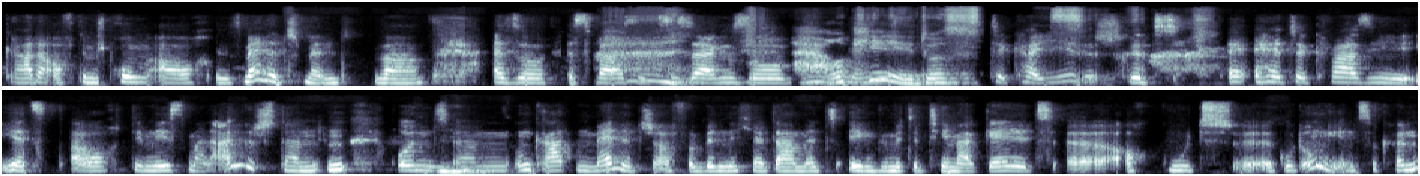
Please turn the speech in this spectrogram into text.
gerade auf dem Sprung auch ins Management war. Also es war sozusagen so, ah, okay, du hast der Karriereschritt äh, hätte quasi jetzt auch demnächst mal angestanden und, mhm. ähm, und gerade ein Manager verbinde ich ja damit irgendwie mit dem Thema Geld äh, auch gut, äh, gut umgehen zu können.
